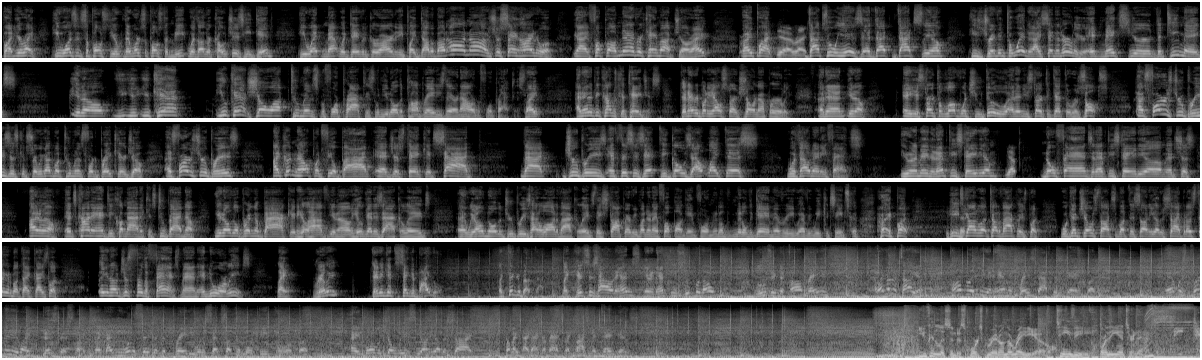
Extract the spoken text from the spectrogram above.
But you're right. He wasn't supposed to. They weren't supposed to meet with other coaches. He did. He went and met with David Garrard, and he played dumb about. It. Oh no, I was just saying hi to him. Yeah, football never came up, Joe. Right? Right? But yeah, right. That's who he is. And that that's you know He's driven to win. And I said it earlier. It makes your the teammates, you know, you, you can't you can't show up two minutes before practice when you know that Tom Brady's there an hour before practice, right? And then it becomes contagious. Then everybody else starts showing up early. And then, you know, you start to love what you do, and then you start to get the results. As far as Drew Brees is concerned, we got about two minutes for the break here, Joe. As far as Drew Brees, I couldn't help but feel bad and just think it's sad that Drew Brees, if this is it, he goes out like this without any fans. You know what I mean? An empty stadium. Yep. No fans, an empty stadium. It's just, I don't know. It's kind of anticlimactic. It's too bad. Now, you know, they'll bring him back and he'll have, you know, he'll get his accolades. And we all know that Drew Brees had a lot of accolades. They stop every Monday night football game for him, middle, middle of the game every every week, it seems. right? But he's got a ton of accolades, but we'll get Joe's thoughts about this on the other side. But I was thinking about that, guys. Look, you know, just for the fans, man, in New Orleans, like, really? They didn't get to say goodbye to him. Like, think about that. Like, this is how it ends in an empty Superdome, losing to Tom Brady. And I got to tell you, Tom Brady and him embraced after the game, but it was pretty like business-like. Like I, you would have figured that Brady would have said something more deep to him, but hey, more with Joe Lisi on the other side. The late night anger management class continues. You can listen to Sports Grid on the radio, TV, or the internet.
